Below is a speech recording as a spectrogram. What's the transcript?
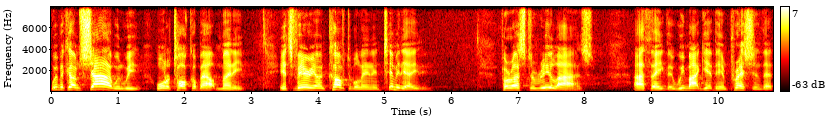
We become shy when we want to talk about money. It's very uncomfortable and intimidating for us to realize, I think, that we might get the impression that,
